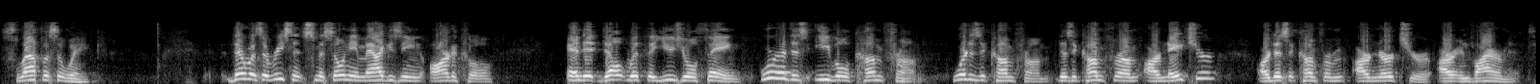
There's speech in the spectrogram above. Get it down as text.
slap us awake. There was a recent Smithsonian Magazine article, and it dealt with the usual thing. Where does evil come from? Where does it come from? Does it come from our nature, or does it come from our nurture, our environment?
